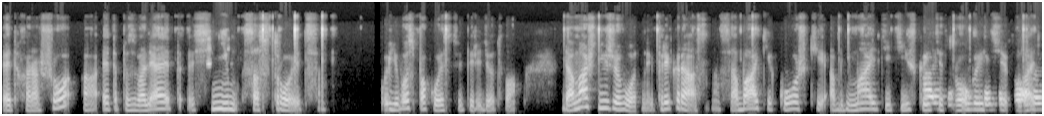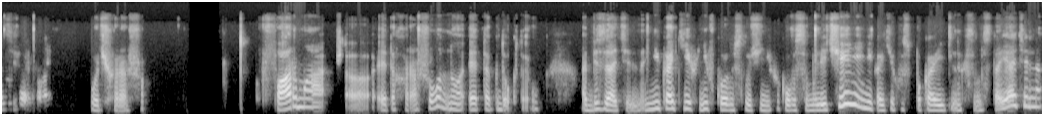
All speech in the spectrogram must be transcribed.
это хорошо, а, это позволяет с ним состроиться. Его спокойствие перейдет вам. Домашние животные- прекрасно. Собаки, кошки- обнимайте, тискайте, трогайте, гладьте. Очень хорошо. Фарма, э, это хорошо, но это к доктору обязательно. Никаких, ни в коем случае никакого самолечения, никаких успокоительных самостоятельно.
